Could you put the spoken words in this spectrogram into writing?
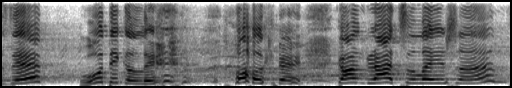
Is it? Tickling. okay. Congratulations.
